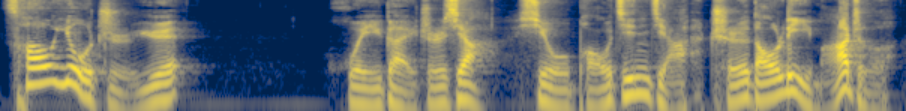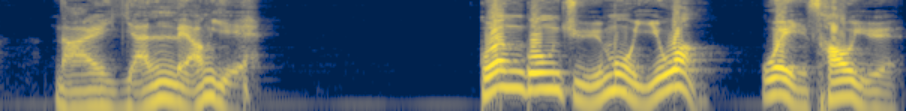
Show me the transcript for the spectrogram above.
操又指曰：灰盖之下，袖袍金甲，持刀立马者，乃颜良也。关公举目一望，谓操曰：“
